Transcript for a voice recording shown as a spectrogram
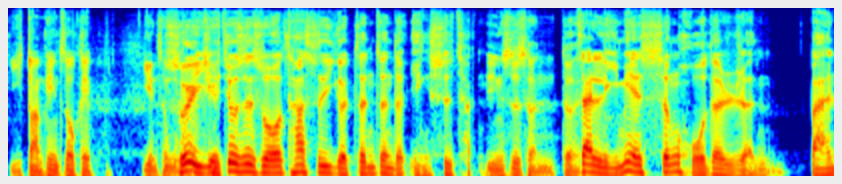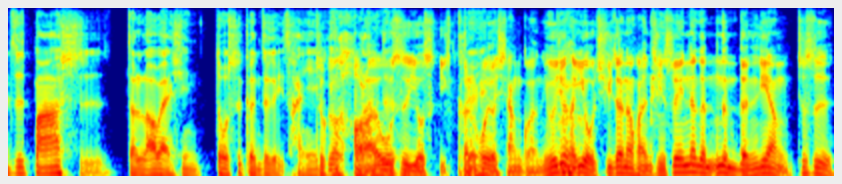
以短片之后可以演成舞台所以也就是说，它是一个真正的影视城，影视城对。在里面生活的人，百分之八十的老百姓都是跟这个产业就跟好莱坞是有可能会有相关，你会觉得很有趣，在那环境，所以那个那个能量就是，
